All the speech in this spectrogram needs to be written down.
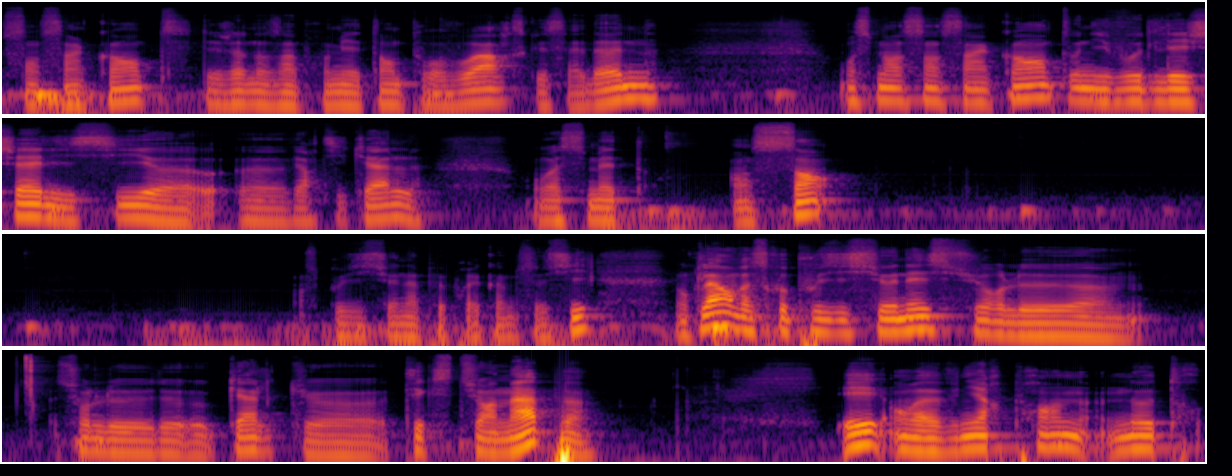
150, déjà dans un premier temps pour voir ce que ça donne. On se met en 150. Au niveau de l'échelle ici, euh, euh, verticale, on va se mettre en 100. on se positionne à peu près comme ceci. Donc là, on va se repositionner sur le, euh, sur le, calque texture nappe. Et on va venir prendre notre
